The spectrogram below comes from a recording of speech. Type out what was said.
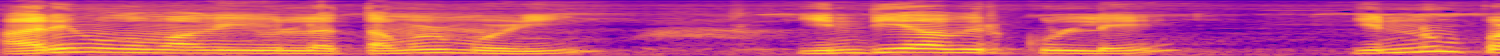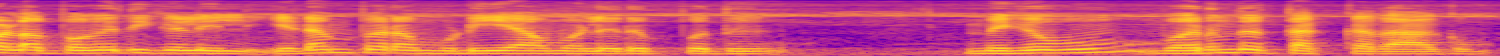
அறிமுகமாகியுள்ள தமிழ்மொழி இந்தியாவிற்குள்ளே இன்னும் பல பகுதிகளில் இடம்பெற முடியாமல் இருப்பது மிகவும் வருந்தத்தக்கதாகும்.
